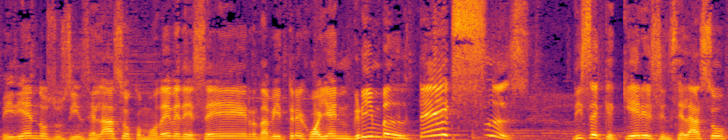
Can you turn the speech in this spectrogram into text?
pidiendo su cincelazo como debe de ser. David Trejo allá en Greenville, Texas. Dice que quiere el cincelazo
